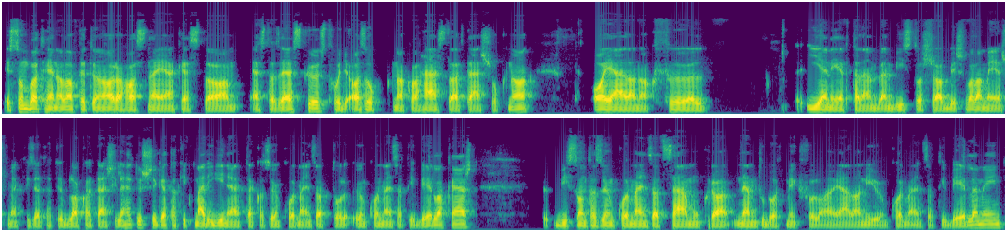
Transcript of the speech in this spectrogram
És szombathelyen alapvetően arra használják ezt, a, ezt az eszközt, hogy azoknak a háztartásoknak ajánlanak föl ilyen értelemben biztosabb és valamelyes megfizethetőbb lakhatási lehetőséget, akik már igényeltek az önkormányzattól önkormányzati bérlakást, viszont az önkormányzat számukra nem tudott még felajánlani önkormányzati bérleményt,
